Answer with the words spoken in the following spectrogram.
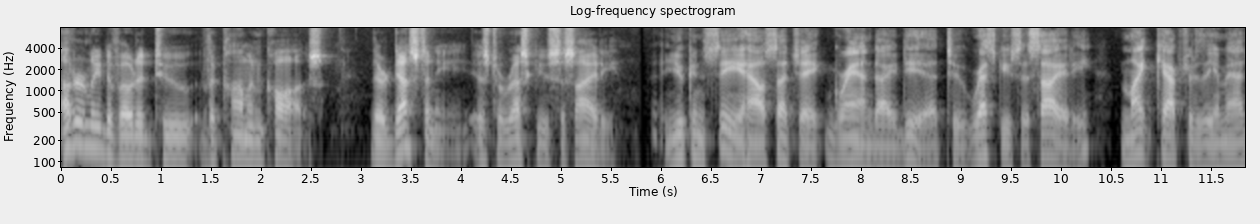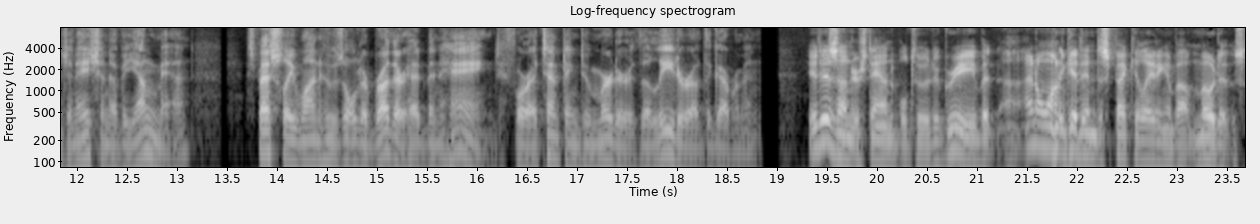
utterly devoted to the common cause. Their destiny is to rescue society. You can see how such a grand idea to rescue society might capture the imagination of a young man, especially one whose older brother had been hanged for attempting to murder the leader of the government. It is understandable to a degree, but I don't want to get into speculating about motives.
